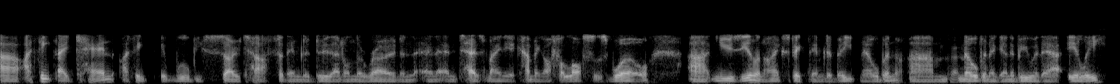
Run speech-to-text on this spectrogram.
Uh, I think they can. I think it will be so tough for them to do that on the road, and, and, and Tasmania coming off a loss as well. Uh, New Zealand, I expect them to beat Melbourne. Um, okay. Melbourne are going to be without Illy,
